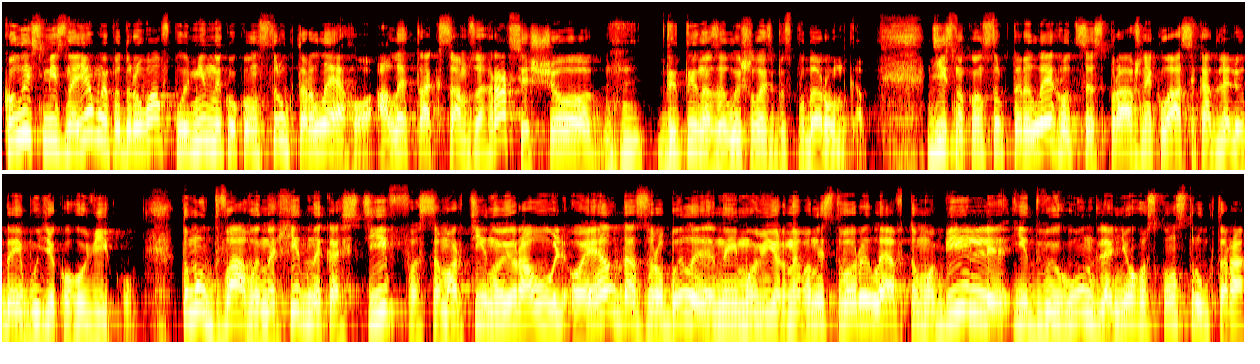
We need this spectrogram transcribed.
Колись мій знайомий подарував племіннику конструктор Лего, але так сам загрався, що дитина залишилась без подарунка. Дійсно, конструктори Лего це справжня класика для людей будь-якого віку. Тому два винахідника Стів Самартіно і Рауль Оелда зробили неймовірне. Вони створили автомобіль і двигун для нього з конструктора.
